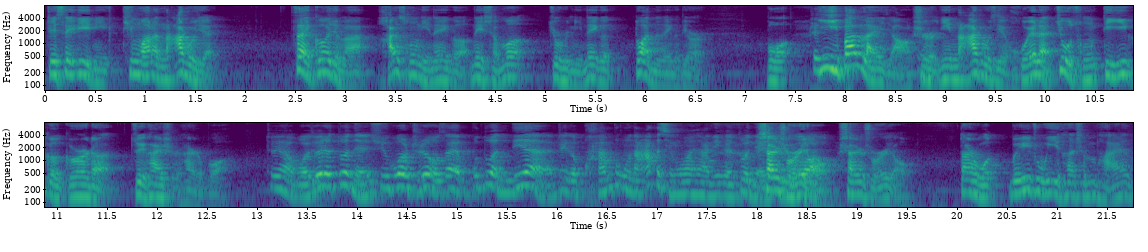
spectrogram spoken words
这 CD 你听完了拿出去，再搁进来，还从你那个那什么，就是你那个断的那个地儿播。这一般来讲是你拿出去回来就从第一个歌的最开始开始播。对呀、我觉得断点续播只有在不断电、这个盘不拿的情况下，你给断点续播。山水儿有，山水儿有，但是我没注意它什么牌子。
